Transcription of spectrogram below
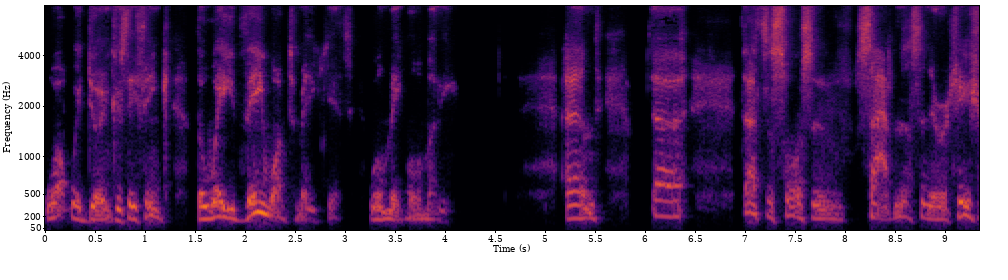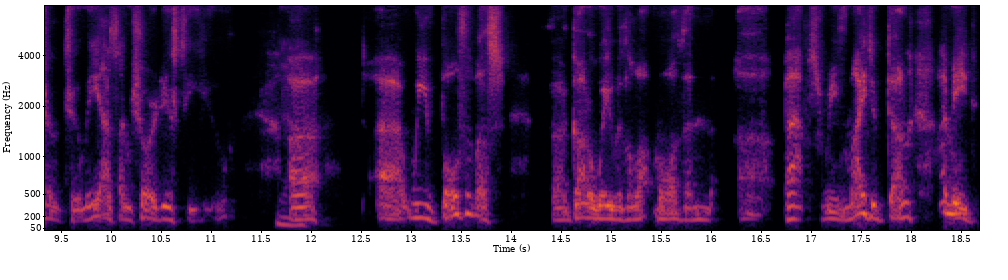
what we're doing because they think the way they want to make it will make more money. And uh, that's a source of sadness and irritation to me, as I'm sure it is to you. Yeah. Uh, uh, we've both of us uh, got away with a lot more than uh, perhaps we might have done. I made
